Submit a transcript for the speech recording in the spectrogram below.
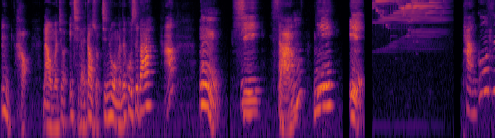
嗯，好。那我们就一起来倒数进入我们的故事吧。好，嗯，西、三、二、一，躺故事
